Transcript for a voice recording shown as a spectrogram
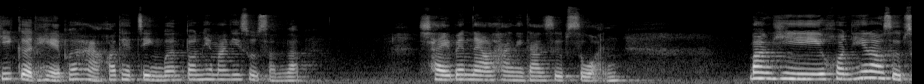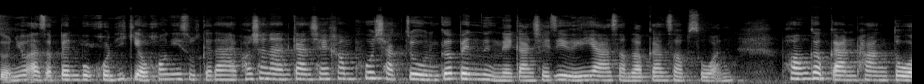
ที่เกิดเหตุเพื่อหาข้อเท็จจริง เบื้องต้นให้มากที่สุดสำหรับ ใช้เป็นแนวทางในการสืบสวน บางทีคนที่เราสืบสวนอยู่อาจจะเป็นบุคคลที่เกี่ยวข้องที่สุดก็ได้ เพราะฉะนั้นการใช้คำพูดชักจูงก็เป็นหนึ่งในการใช้จิตวิทยาสำหรับการสอบสวน พร้อมกับการพรางตัว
